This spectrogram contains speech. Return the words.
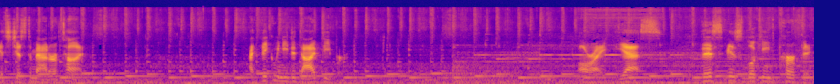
it's just a matter of time. I think we need to dive deeper. All right, yes, this is looking perfect.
